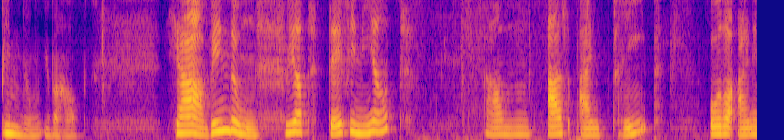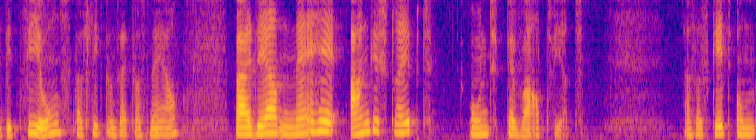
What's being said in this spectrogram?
Bindung überhaupt? Ja, Bindung wird definiert ähm, als ein Trieb oder eine Beziehung, das liegt uns etwas näher, bei der Nähe angestrebt und bewahrt wird. Also es geht um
